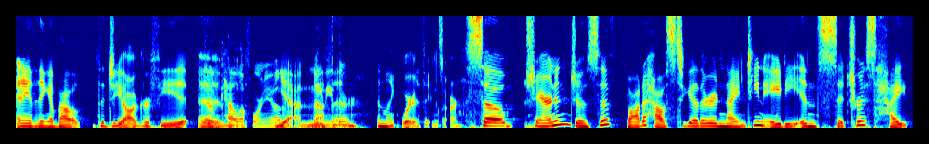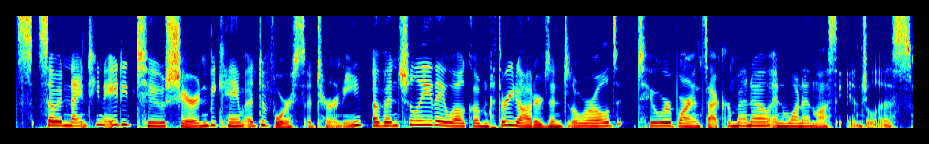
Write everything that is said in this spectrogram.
anything about the geography and, California? Yeah, Me neither. And like where things are. So Sharon and Joseph bought a house together in 1980 in Citrus Heights. So in 1982, Sharon became a divorce attorney. Eventually, they welcomed three daughters into the world. Two were born in Sacramento and one in Los Angeles.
